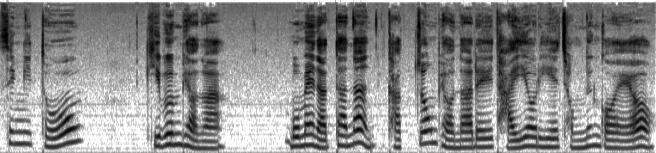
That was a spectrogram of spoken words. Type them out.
생리통, 기분 변화, 몸에 나타난 각종 변화를 다이어리에 적는 거예요.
